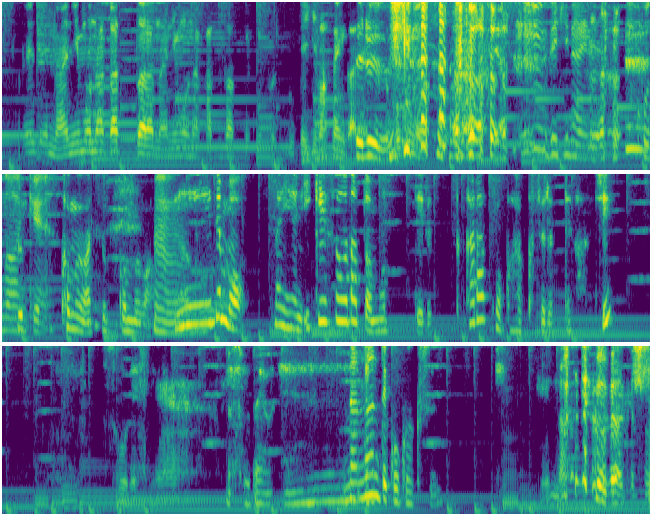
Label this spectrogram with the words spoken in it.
それで何もなかったら何もなかったってことにできませんかね。スルー。スルーできないのこの案件。込むは突っ込むわ、うん。えーでも何々いけそうだと思ってるから告白するって感じ？そうですね。そうだよね。ななんて告白する？えなんで告白す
